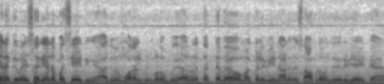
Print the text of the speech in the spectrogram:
எனக்குமே சரியான பசி ஆகிட்டுங்க அதுவே முரல் மீன் குழம்பு. அதனால் தட்டை வேகமாக கழுவி நானுமே சாப்பிட வந்து ரெடி ஆகிட்டேன்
